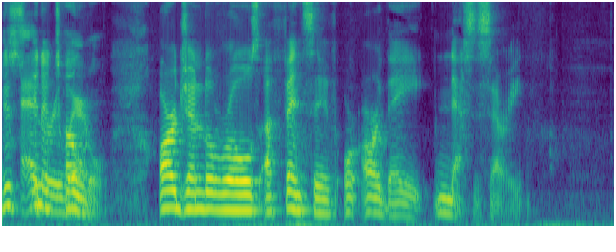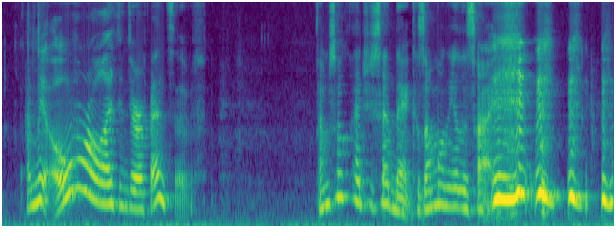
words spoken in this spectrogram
just in a total. Are gender roles offensive or are they necessary? I mean, overall, I think they're offensive. I'm so glad you said that because I'm on the other side.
